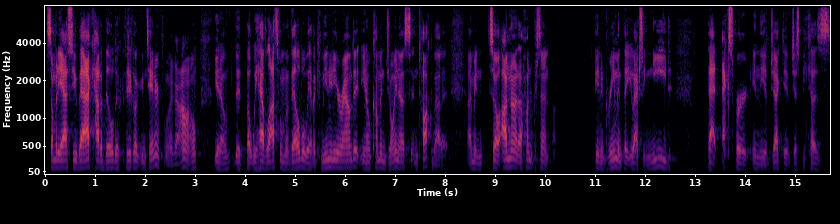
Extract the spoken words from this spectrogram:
Somebody asks you back how to build a particular container, like, I don't know, you know, it- but we have lots of them available. We have a community around it, you know, come and join us and talk about it. I mean, so I'm not hundred percent in agreement that you actually need that expert in the objective just because,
